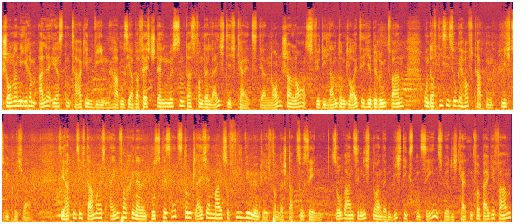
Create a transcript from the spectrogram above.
Schon an ihrem allerersten Tag in Wien haben sie aber feststellen müssen, dass von der Leichtigkeit, der Nonchalance, für die Land und Leute hier berühmt waren und auf die sie so gehofft hatten, nichts übrig war. Sie hatten sich damals einfach in einen Bus gesetzt, um gleich einmal so viel wie möglich von der Stadt zu sehen. So waren sie nicht nur an den wichtigsten Sehenswürdigkeiten vorbeigefahren,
